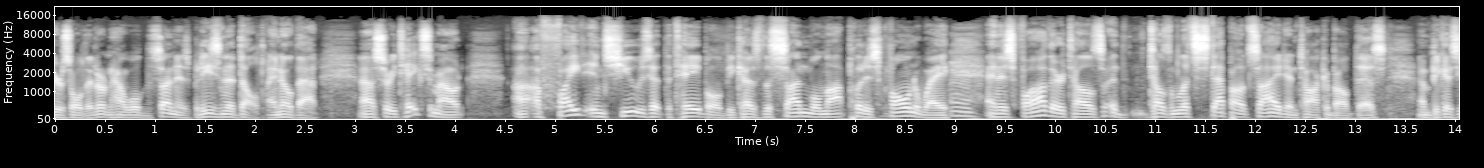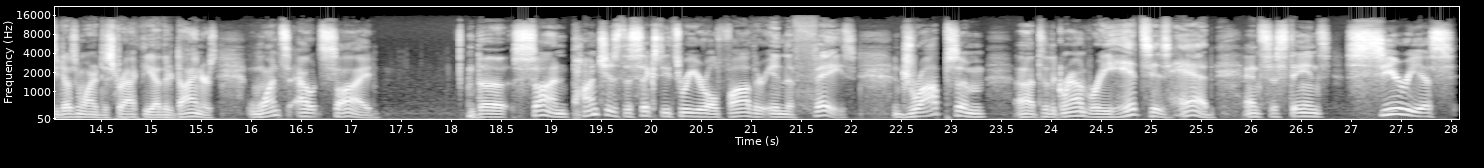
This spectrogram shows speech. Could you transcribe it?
years old. I don't know how old the son is, but he's an adult. I know that. Uh, so he takes him out. Uh, a fight ensues at the table because the son will not put his phone away, and his father tells uh, tells him, "Let's step outside and talk about this," um, because he doesn't want to distract the other diners. Once outside, the son punches the 63 year old father in the face, drops him uh, to the ground where he hits his head and sustains serious,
